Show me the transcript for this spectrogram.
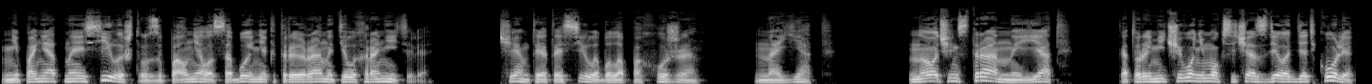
непонятная сила, что заполняла собой некоторые раны телохранителя. Чем-то эта сила была похожа на яд. Но очень странный яд, который ничего не мог сейчас сделать дядь Коля,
